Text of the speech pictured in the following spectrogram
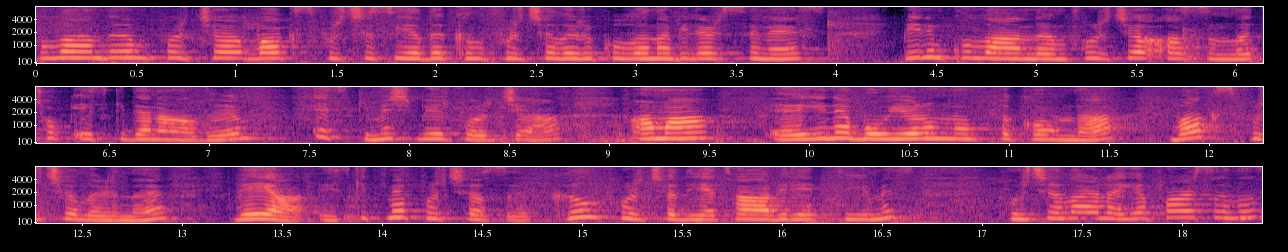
Kullandığım fırça wax fırçası ya da kıl fırçaları kullanabilirsiniz. Benim kullandığım fırça aslında çok eskiden aldığım eskimiş bir fırça. Ama e, yine boyuyorum.com'da wax fırçalarını veya eskitme fırçası, kıl fırça diye tabir ettiğimiz fırçalarla yaparsanız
